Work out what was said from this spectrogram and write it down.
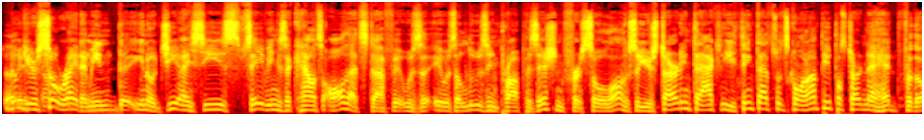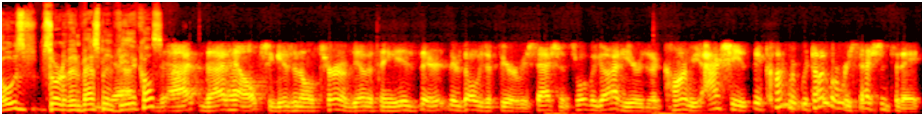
So no, you're so right. I mean, the, you know, GICs, savings accounts, all that stuff. It was a, it was a losing proposition for so long. So you're starting to actually. You think that's what's going on? People starting to head for those sort of investment yeah, vehicles. That that helps. It gives an alternative. The other thing is there. There's always a fear of recession. So what we got here is an economy. Actually, the economy. We're talking about recession today.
